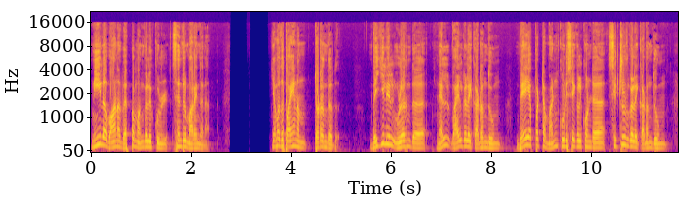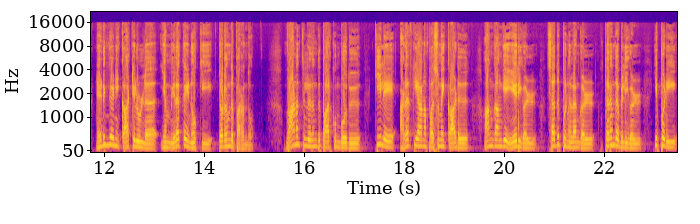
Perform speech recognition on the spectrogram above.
நீல வான வெப்ப மங்களுக்குள் சென்று மறைந்தன. எமது பயணம் தொடர்ந்தது. வெயிலில் உலர்ந்த நெல் வயல்களை கடந்தும் வேயப்பட்ட மண் குடிசைகள் கொண்ட சிற்றூர்களை கடந்தும் நெடுங்கனி காட்டிலுள்ள எம் இலக்கை நோக்கி தொடர்ந்து பறந்தோம். வானத்திலிருந்து பார்க்கும்போது கீழே அடர்த்தியான பசுமை காடு ஆங்காங்கே ஏரிகள் சதுப்பு நிலங்கள் திறந்த வெளிகள் இப்படி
